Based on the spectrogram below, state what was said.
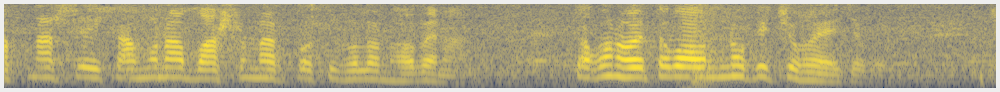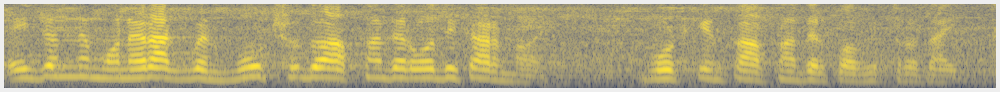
আপনার সেই কামনা বাসনার প্রতিফলন হবে না। তখন হয়তোবা অন্য কিছু হয়ে যাবে। এই জন্য মনে রাখবেন, ভোট শুধু আপনাদের অধিকার নয়, ভোট কিন্তু আপনাদের পবিত্র দায়িত্ব।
